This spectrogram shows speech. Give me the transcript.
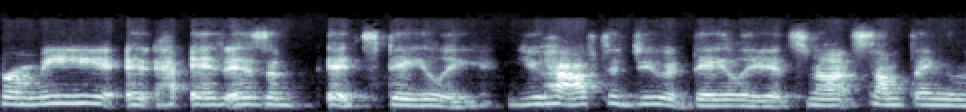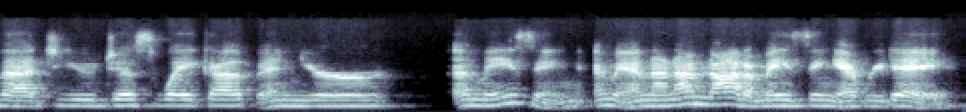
for me it, it is a it's daily. You have to do it daily. It's not something that you just wake up and you're amazing. I mean and i'm not amazing every day.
